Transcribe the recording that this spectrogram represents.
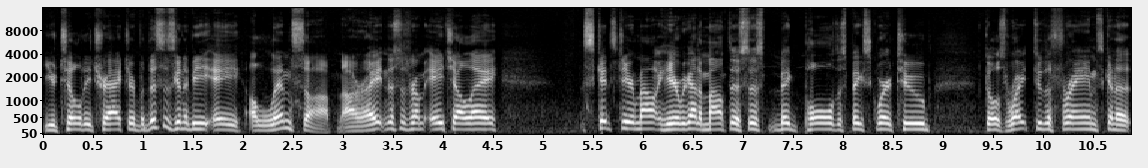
utility tractor, but this is gonna be a, a limb saw, all right? And this is from HLA. Skid steer mount here. We gotta mount this, this big pole, this big square tube, goes right through the frame. It's gonna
